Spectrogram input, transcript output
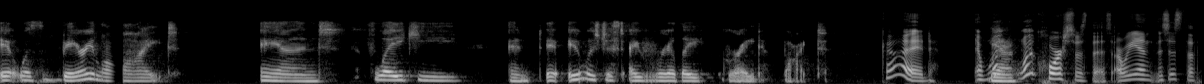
it was very light and flaky. And it, it was just a really great bite. Good. And what Yeah. what course was this? Are we in? This is this the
